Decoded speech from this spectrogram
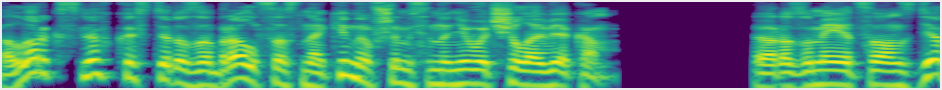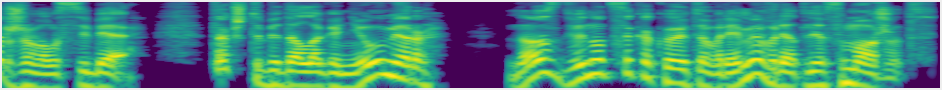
Ларк с лёгкостью разобрался с накинувшимся на него человеком. Разумеется, он сдерживал себя, так что бедолага не умер, но сдвинуться какое-то время вряд ли сможет.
